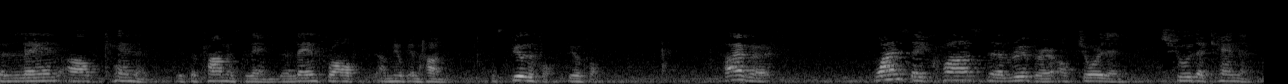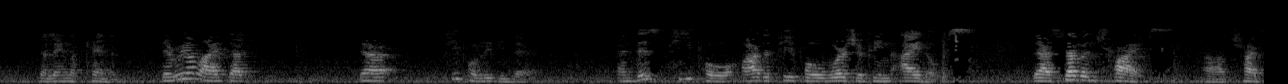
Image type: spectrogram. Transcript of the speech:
the land of Canaan. It's the promised land, the land full of milk and honey. It's beautiful, beautiful. However, once they cross the river of Jordan through the Canaan, the land of Canaan, they realize that there are people living there. And these people are the people worshiping idols. There are seven tribes, uh, tribes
